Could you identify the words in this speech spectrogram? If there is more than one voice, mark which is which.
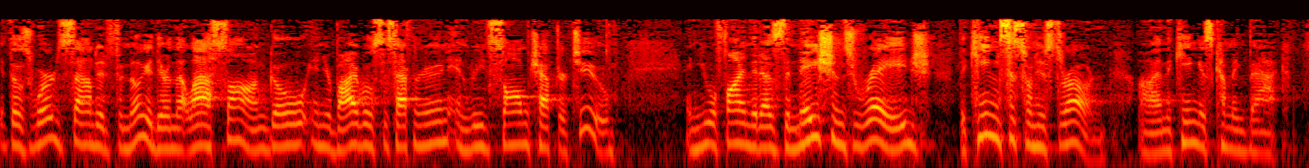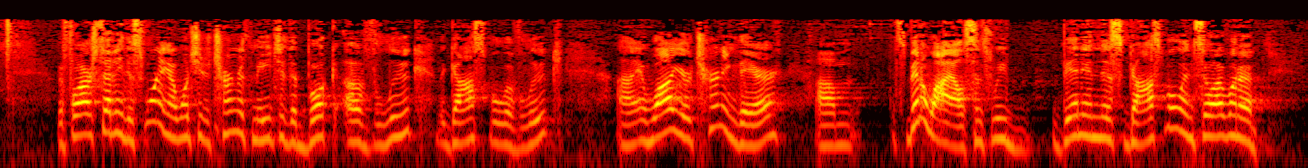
Speaker 1: If those words sounded familiar there in that last song, go in your Bibles this afternoon and read Psalm chapter 2. And you will find that as the nations rage, the king sits on his throne, uh, and the king is coming back. Before our study this morning, I want you to turn with me to the book of Luke, the Gospel of Luke. Uh, and while you're turning there, um, it's been a while since we've been in this gospel, and so I want to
